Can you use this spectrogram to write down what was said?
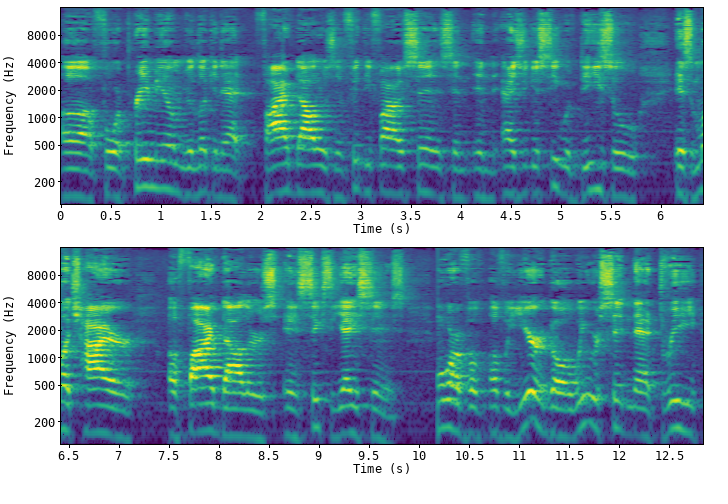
Uh, for premium, you're looking at five dollars and fifty five cents, and, and as you can see with diesel, it's much higher of five dollars and sixty eight cents. More of a, of a year ago, we were sitting at three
